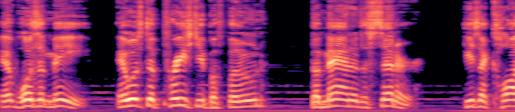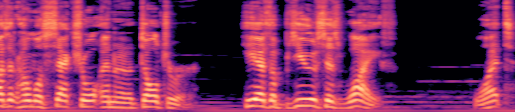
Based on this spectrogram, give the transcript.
It wasn't me. It was the priest, you buffoon! The man in the center. He's a closet homosexual and an adulterer. He has abused his wife. What?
